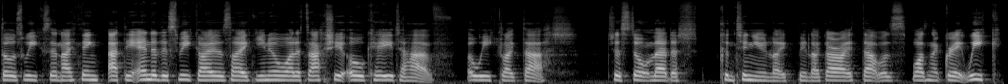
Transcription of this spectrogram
those weeks and i think at the end of this week i was like you know what it's actually okay to have a week like that. Just don't let it continue like be like all right that was wasn't a great week.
